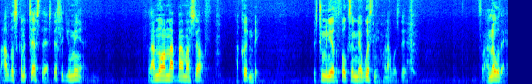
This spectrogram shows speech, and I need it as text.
A lot of us can attest to that, especially you men. I know I'm not by myself. I couldn't be. There's too many other folks in there with me when I was there. So I know that.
